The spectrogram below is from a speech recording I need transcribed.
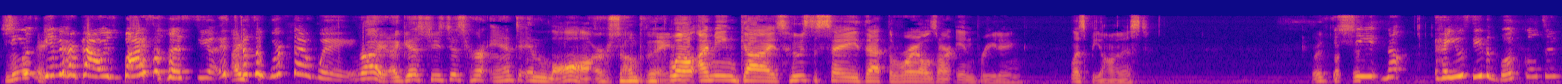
She was given her powers by Celestia. It I- doesn't work that way. Right, I guess she's just her aunt-in-law or something. Well, I mean, guys, who's to say that the royals aren't inbreeding? Let's be honest. Where the fuck- She no. Have you seen the book, Colton?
